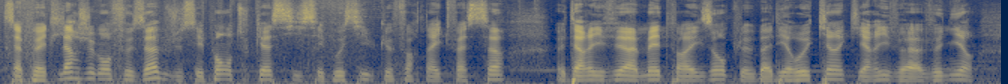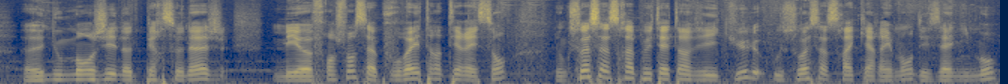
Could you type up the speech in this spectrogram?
Ça peut être largement faisable, je sais pas en tout cas si c'est possible que Fortnite fasse ça, euh, d'arriver à mettre par exemple bah, des requins qui arrivent à venir euh, nous manger notre personnage, mais franchement ça pourrait être intéressant. Donc soit ça sera peut-être un véhicule, ou soit ça sera carrément des animaux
